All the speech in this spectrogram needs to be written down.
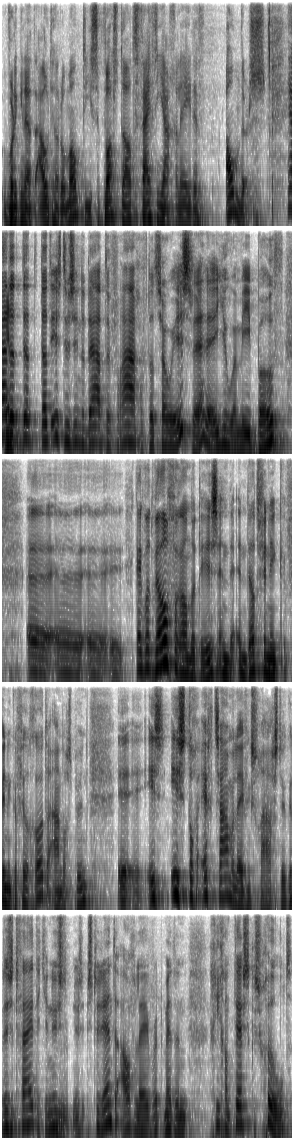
word ik inderdaad oud en romantisch, was dat 15 jaar geleden anders. Ja, En- dat, dat, dat is dus inderdaad de vraag of dat zo is. Hè? You and me both. Eh, eh, eh, kijk, wat wel veranderd is, en, en dat vind ik, vind ik een veel groter aandachtspunt, is, is toch echt samenlevingsvraagstukken. Dus het feit dat je nu st- studenten aflevert met een giganteske schuld.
